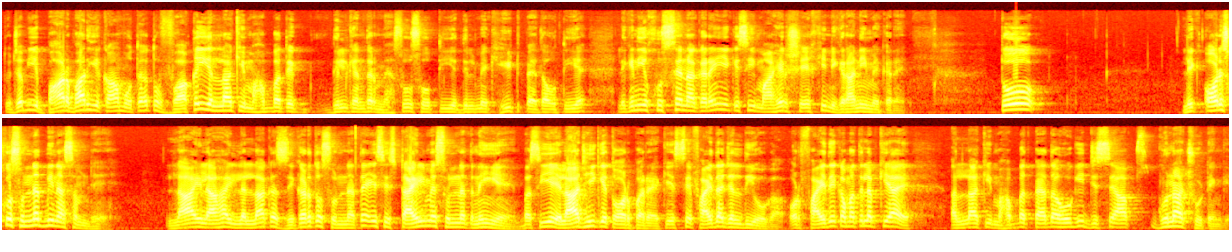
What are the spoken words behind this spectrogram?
تو جب یہ بار بار یہ کام ہوتا ہے تو واقعی اللہ کی محبت ایک دل کے اندر محسوس ہوتی ہے دل میں ایک ہیٹ پیدا ہوتی ہے لیکن یہ خود سے نہ کریں یہ کسی ماہر شیخ کی نگرانی میں کریں تو لیکن اور اس کو سنت بھی نہ سمجھیں لا الہ الا اللہ کا ذکر تو سنت ہے اس اسٹائل میں سنت نہیں ہے بس یہ علاج ہی کے طور پر ہے کہ اس سے فائدہ جلدی ہوگا اور فائدے کا مطلب کیا ہے اللہ کی محبت پیدا ہوگی جس سے آپ گناہ چھوٹیں گے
